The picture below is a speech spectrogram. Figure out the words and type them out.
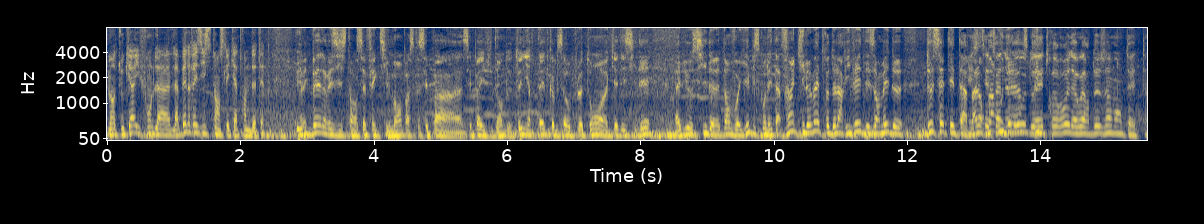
Mais en tout cas, ils font de la, de la belle résistance, les quatre hommes de tête. Une belle résistance, effectivement, parce que c'est pas, c'est pas évident de tenir tête comme ça au peloton euh, qui a décidé euh, lui aussi de- d'envoyer, puisqu'on est à 20 km de l'arrivée désormais de, de cette étape. Et Alors, Stéphane Leleu doit être heureux d'avoir deux hommes en tête.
